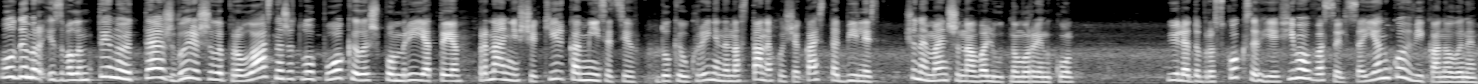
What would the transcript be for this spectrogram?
Володимир із Валентиною теж вирішили про власне житло поки лиш помріяти. Принаймні ще кілька місяців, доки Україні не настане хоч якась стабільність, щонайменше на валютному ринку. Юлія Доброскок, Сергій Єфімов, Василь Саєнко, Віка Новини.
